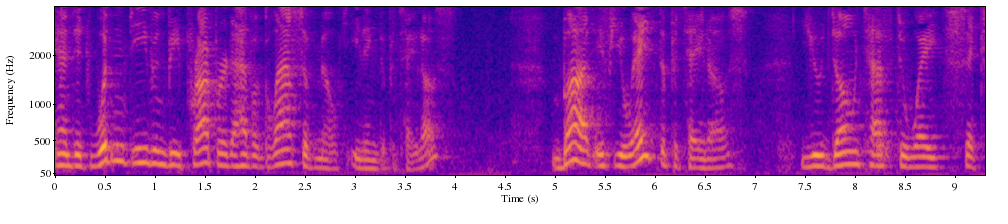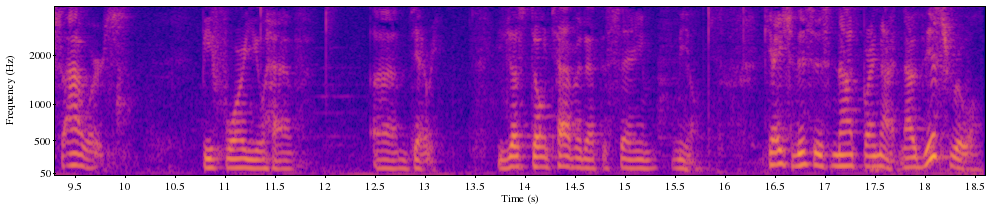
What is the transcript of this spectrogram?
and it wouldn't even be proper to have a glass of milk eating the potatoes. But if you ate the potatoes, you don't have to wait six hours before you have um, dairy. You just don't have it at the same meal. Okay, so this is not by not. Now, this rule,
